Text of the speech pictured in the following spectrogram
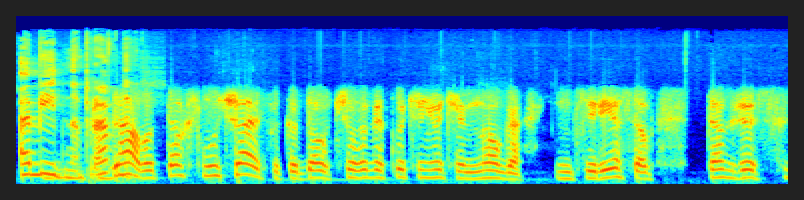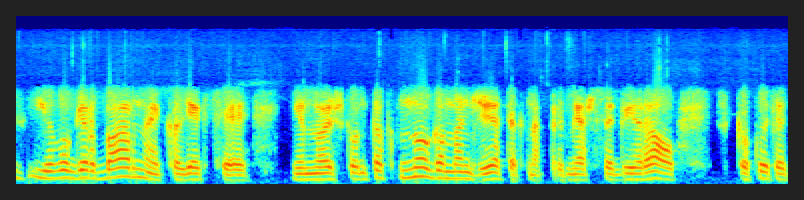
Обидно, правда? Да, вот так случается, когда у человека очень-очень много интересов. Также с его гербарной коллекцией немножечко. Он так много манжеток, например, собирал с какой-то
